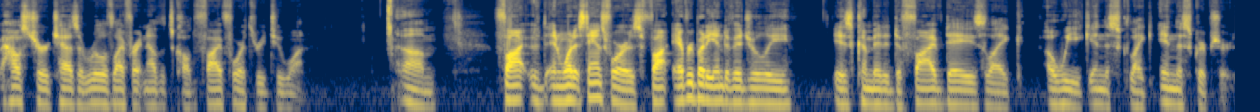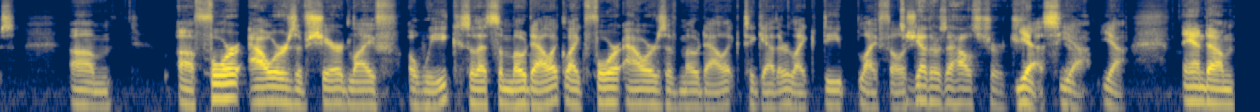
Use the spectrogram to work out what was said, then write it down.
house church has a rule of life right now that's called five four three two one. Um, five and what it stands for is fi- everybody individually is committed to five days like a week in this like in the scriptures. Um, uh, four hours of shared life a week. So that's the modalic, like four hours of modalic together, like deep life fellowship. Together as a house church. Yes, Yeah. yeah, yeah. And um,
